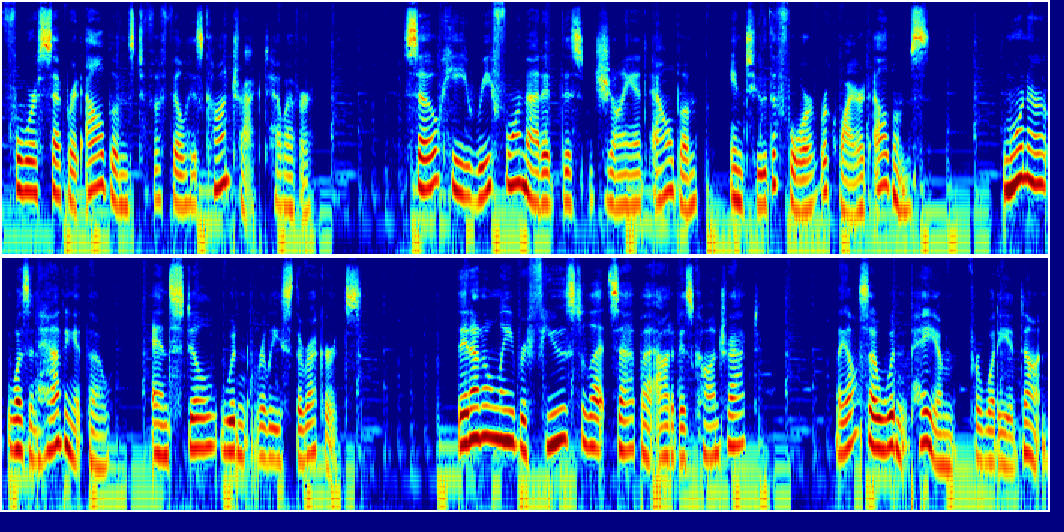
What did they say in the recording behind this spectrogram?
four separate albums to fulfill his contract, however. So he reformatted this giant album into the four required albums. Warner wasn't having it, though, and still wouldn't release the records. They not only refused to let Zappa out of his contract, they also wouldn't pay him for what he had done.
